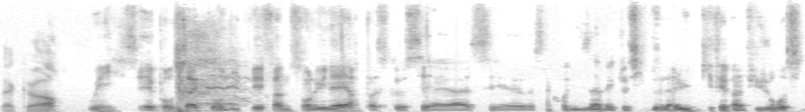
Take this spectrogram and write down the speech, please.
D'accord. Oui, c'est pour ça qu'on dit que les femmes sont lunaires, parce que c'est euh, euh, synchronisé avec le cycle de la Lune qui fait 28 jours aussi.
